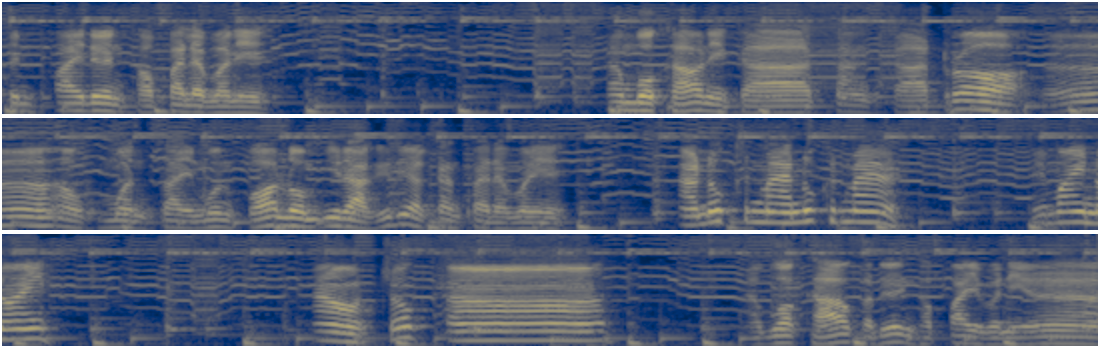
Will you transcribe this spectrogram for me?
เป็นไฟเดินเขาไปแล้วบัดนี้ ทางบัวขาวนี่กาตั้งการดรอเออเอามวนใส่มวนขอลมอีรากอีเรียกกันไปแล้วบัดนี้อ่าลุกขึ้นมาลุกขึ้นมาไม่ไหวหน่อยอ้าวจกอ่าอ่าบัวขาวก็เดินเข้าไปวันนี้เออ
